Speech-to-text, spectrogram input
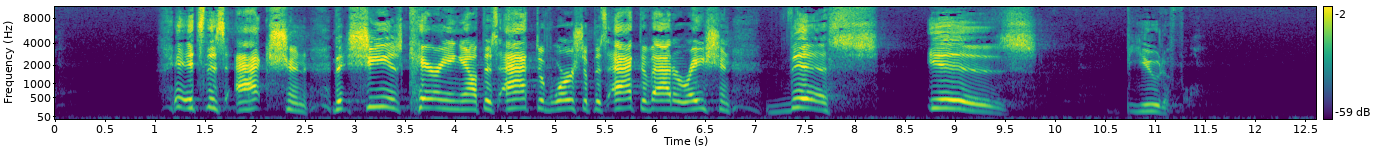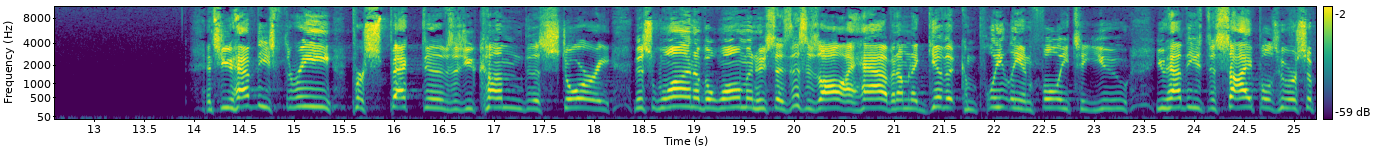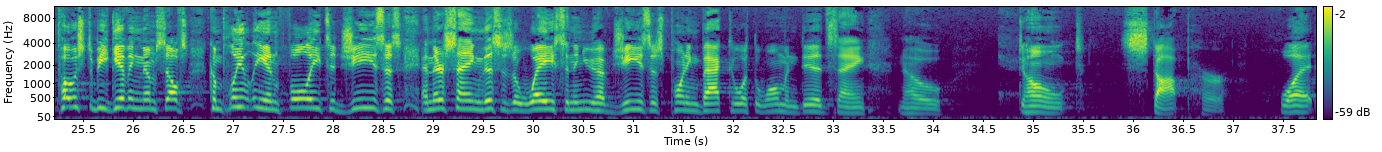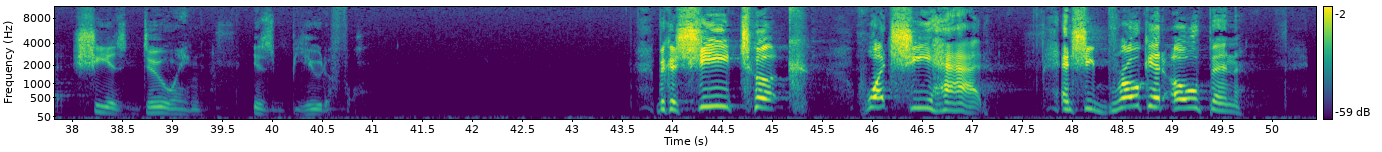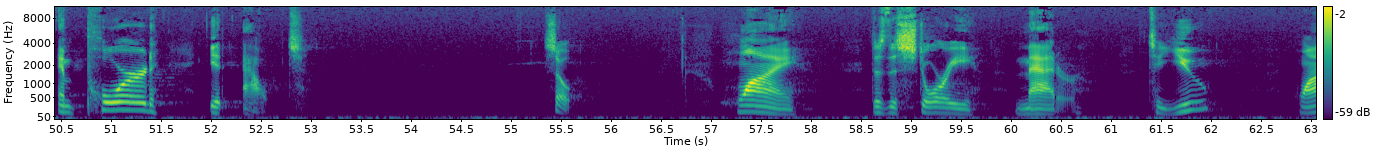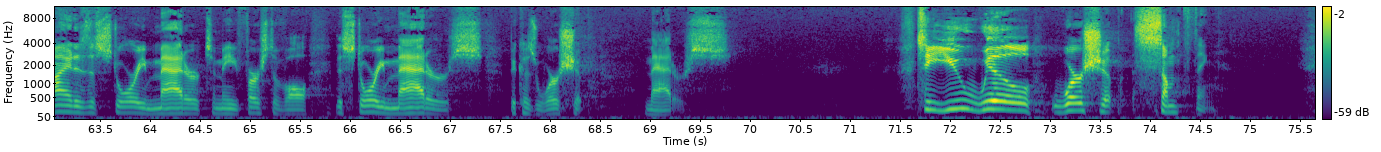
It's this action that she is carrying out, this act of worship, this act of adoration. This is beautiful. And so you have these three perspectives as you come to the story. This one of a woman who says, This is all I have, and I'm going to give it completely and fully to you. You have these disciples who are supposed to be giving themselves completely and fully to Jesus, and they're saying, This is a waste. And then you have Jesus pointing back to what the woman did, saying, No, don't stop her. What she is doing is beautiful because she took what she had and she broke it open and poured it out. So, why does this story matter to you? Why does this story matter to me? First of all, the story matters because worship matters. See, you will worship something.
